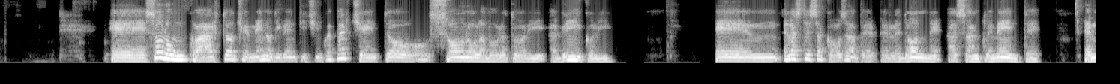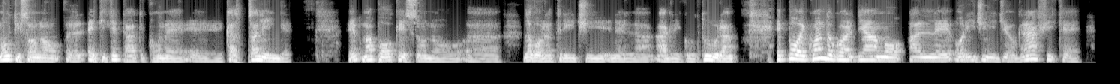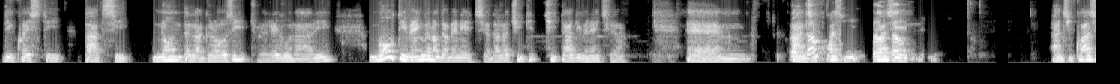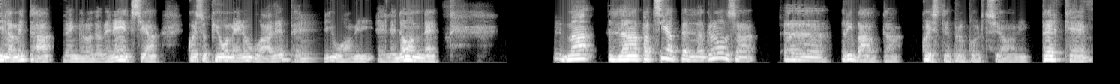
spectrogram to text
E solo un quarto, cioè meno di 25%, sono lavoratori agricoli. E, ehm, è la stessa cosa per, per le donne a San Clemente. E molti sono eh, etichettati come eh, casalinghe eh, ma poche sono uh, lavoratrici nell'agricoltura. E poi quando guardiamo alle origini geografiche di questi pazzi non pelagrosi, cioè regolari, molti vengono da Venezia, dalla città di Venezia. Eh, anzi, quasi, quasi, anzi quasi la metà vengono da Venezia, questo più o meno uguale per gli uomini e le donne. Ma la pazzia pellagrosa eh, ribalta queste proporzioni perché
